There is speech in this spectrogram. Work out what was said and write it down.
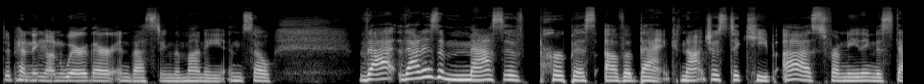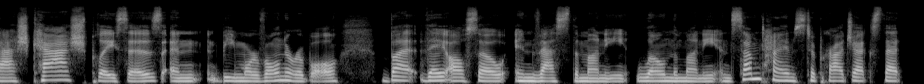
depending Mhm. on where they're investing the money. And so, that that is a massive purpose of a bank not just to keep us from needing to stash cash places and be more vulnerable but they also invest the money loan the money and sometimes to projects that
